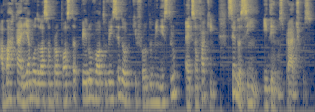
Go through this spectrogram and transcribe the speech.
abarcaria a modulação proposta pelo voto vencedor, que foi o do ministro Edson Fachin. Sendo assim, em termos práticos,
